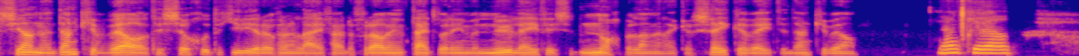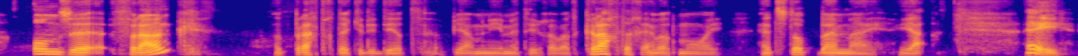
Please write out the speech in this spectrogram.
Janne, dank je wel. Het is zo goed dat jullie hierover een live houden. Vooral in de tijd waarin we nu leven is het nog belangrijker. Zeker weten, dank je wel. Dank je wel. Onze Frank, wat prachtig dat je dit deelt op jouw manier met Hugo. Wat krachtig en wat mooi. Het stopt bij mij, ja. hey,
